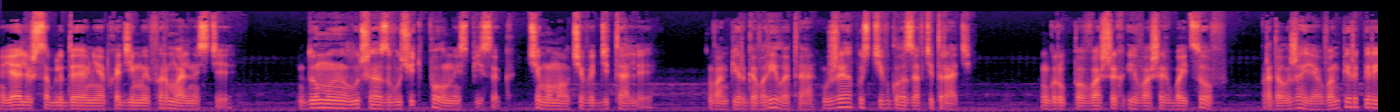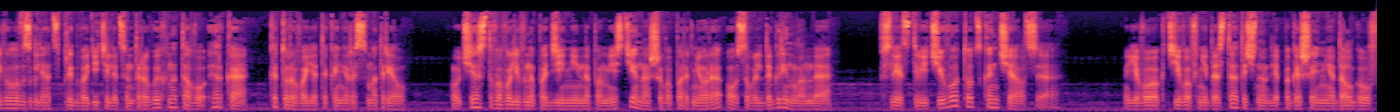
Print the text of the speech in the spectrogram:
Я лишь соблюдаю необходимые формальности», Думаю, лучше озвучить полный список, чем умалчивать детали. Вампир говорил это, уже опустив глаза в тетрадь. Группа ваших и ваших бойцов. Продолжая, вампир перевел взгляд с предводителя центровых на того РК, которого я так и не рассмотрел. Участвовали в нападении на поместье нашего партнера Освальда Гринланда, вследствие чего тот скончался. Его активов недостаточно для погашения долгов,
